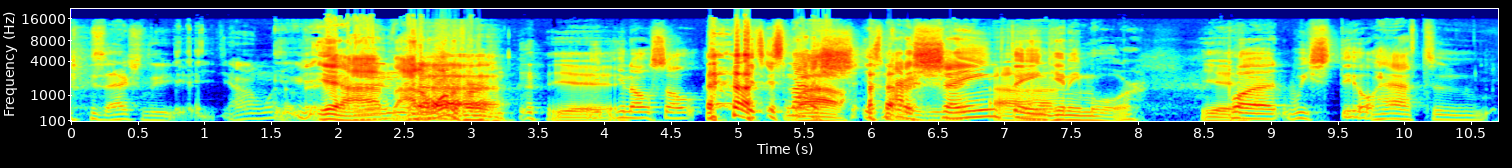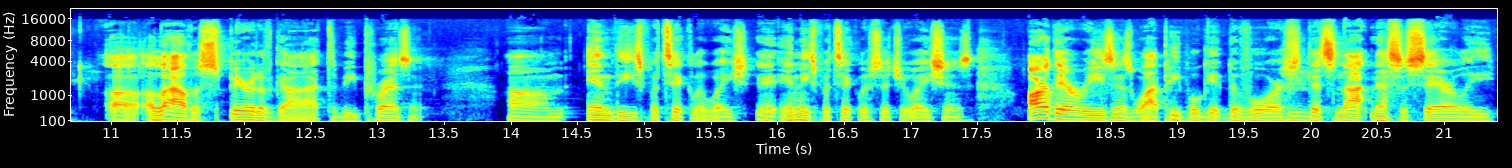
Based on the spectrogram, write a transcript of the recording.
It's actually I don't want. yeah, I, I don't want a virgin. yeah You know, so it's, it's not Wow. a sh- it's not a shame thing uh-huh. anymore. Yeah But we still have to uh, allow the spirit of God to be present um, in these particular ways, in these particular situations. Are there reasons why people get divorced that's not necessarily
